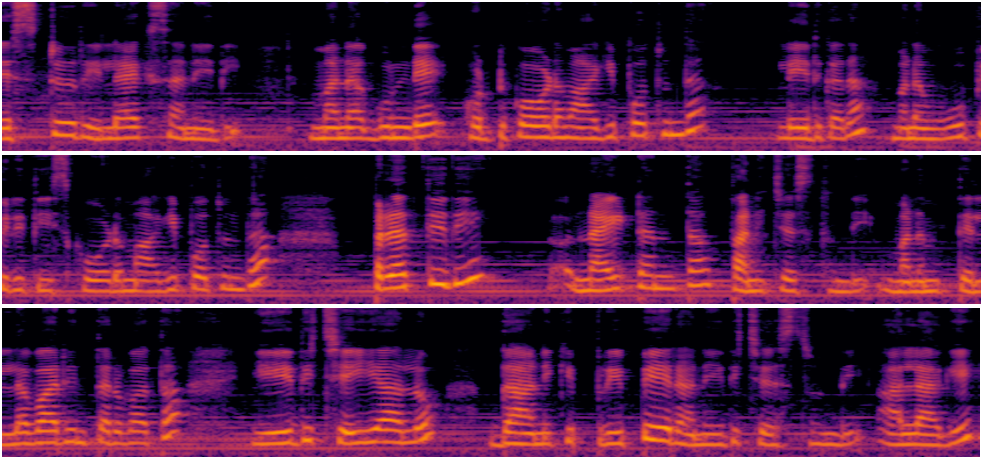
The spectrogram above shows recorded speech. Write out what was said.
రెస్ట్ రిలాక్స్ అనేది మన గుండె కొట్టుకోవడం ఆగిపోతుందా? లేదు కదా? మనం ఊపిరి తీసుకోవడం ఆగిపోతుందా? ప్రతిదీ నైట్ అంతా పనిచేస్తుంది మనం తెల్లవారిన తర్వాత ఏది చేయాలో దానికి ప్రిపేర్ అనేది చేస్తుంది. అలాగే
